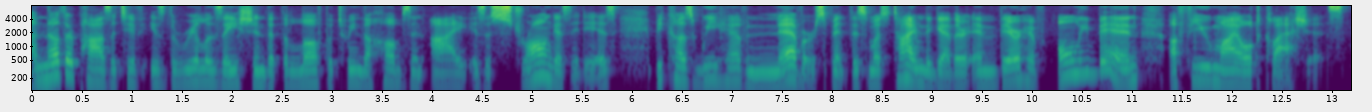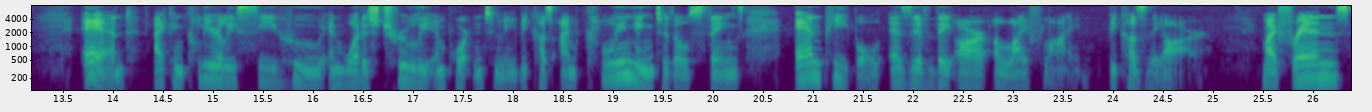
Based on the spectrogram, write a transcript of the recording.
Another positive is the realization that the love between the hubs and I is as strong as it is because we have never spent this much time together and there have only been a few mild clashes. And I can clearly see who and what is truly important to me because I'm clinging to those things and people as if they are a lifeline because they are. My friends,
